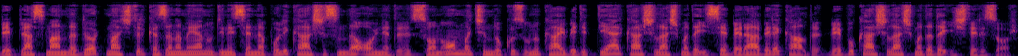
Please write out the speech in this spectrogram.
Deplasmanda 4 maçtır kazanamayan Udinese Napoli karşısında oynadığı son 10 maçın 9'unu kaybedip diğer karşılaşmada ise berabere kaldı ve bu karşılaşmada da işleri zor.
